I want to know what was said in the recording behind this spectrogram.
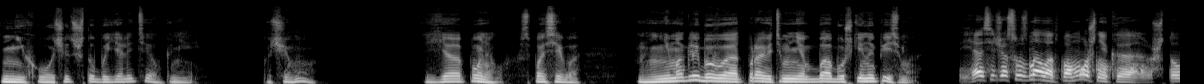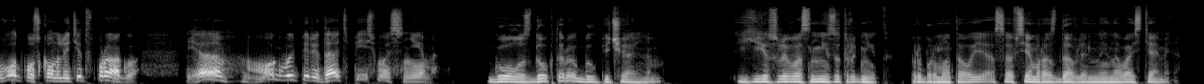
не хочет, чтобы я летел к ней. Почему? Я понял, спасибо. Не могли бы вы отправить мне бабушкины письма? Я сейчас узнал от помощника, что в отпуск он летит в Прагу. Я мог бы передать письма с ним». Голос доктора был печальным. «Если вас не затруднит», — пробормотал я, совсем раздавленный новостями.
